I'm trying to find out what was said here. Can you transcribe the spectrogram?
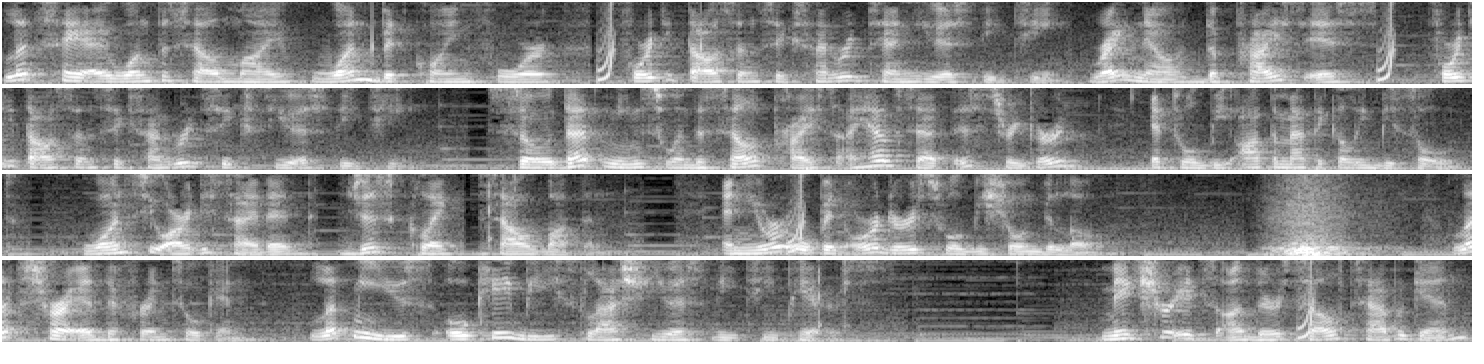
Let's say I want to sell my 1 Bitcoin for 40,610 USDT. Right now, the price is 40,606 USDT. So that means when the sell price I have set is triggered, it will be automatically be sold. Once you are decided, just click Sell button, and your open orders will be shown below. Let's try a different token. Let me use OKB slash USDT pairs. Make sure it's under Sell tab again.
